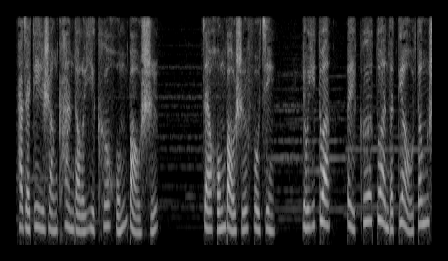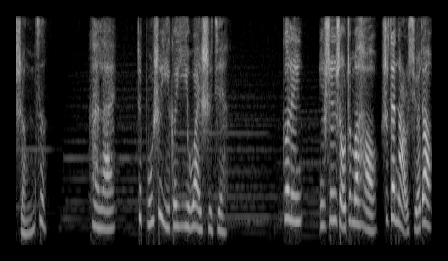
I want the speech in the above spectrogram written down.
他在地上看到了一颗红宝石。在红宝石附近，有一段被割断的吊灯绳子。看来这不是一个意外事件。歌林，你身手这么好，是在哪儿学的？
